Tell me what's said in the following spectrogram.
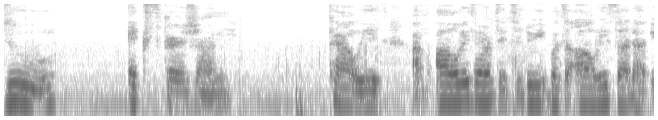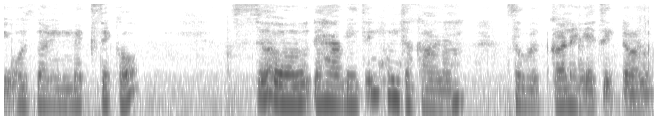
do excursion. Can't wait. I've always wanted to do it, but I always thought that it was done in Mexico. So they have it in Punta Cana. So we're gonna get it done.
